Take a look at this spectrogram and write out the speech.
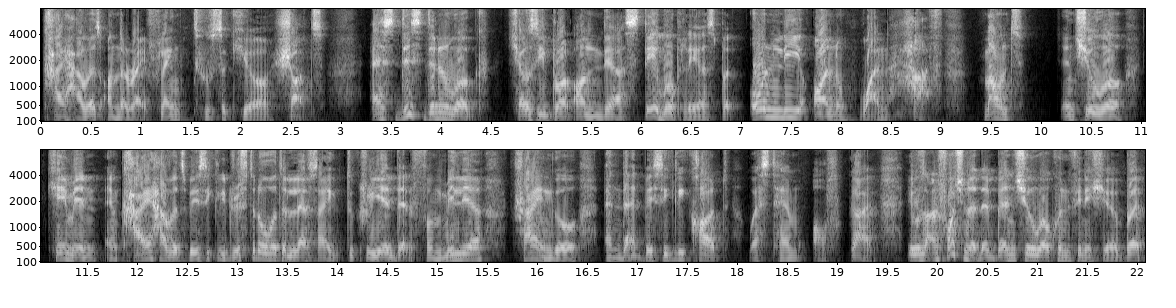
Kai Havertz on the right flank to secure shots. As this didn't work, Chelsea brought on their stable players, but only on one half. Mount and Chilwell came in and Kai Havertz basically drifted over to the left side to create that familiar triangle and that basically caught West Ham off guard. It was unfortunate that Ben Chilwell couldn't finish here, but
